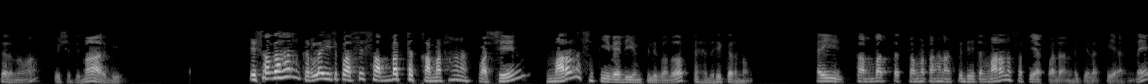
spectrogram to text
කරනවා විශේෂ මාර්ගයේ. ඒ සඳහන් කරලා ඊට පස්සේ සම්බත්ත කමඨහනක් වශයෙන් මරණ සතිය වැඩි වීම පිළිබඳව පැහැදිලි කරනවා. ඇයි සම්බත්ත කමඨහනක් විදිහට මරණ සතියක් වඩන්න කියලා කියන්නේ?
